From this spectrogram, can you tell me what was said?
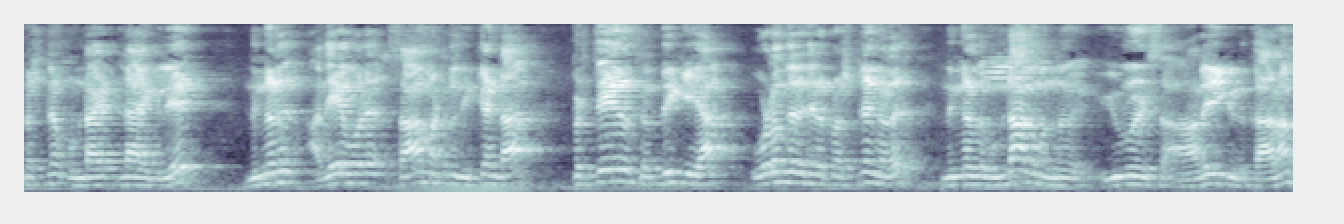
പ്രശ്നം ഉണ്ടായിട്ടില്ല എങ്കിൽ നിങ്ങൾ അതേപോലെ സാ മട്ടിൽ നിൽക്കേണ്ട. പ്രത്യേകം ശ്രദ്ധിക്കുക. ഉടൻ തന്നെ ചില പ്രശ്നങ്ങൾ നിങ്ങൾ ഉണ്ടാകുമെന്ന് യൂണിവേഴ്സ് അറിയിക്കുന്നു. കാരണം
